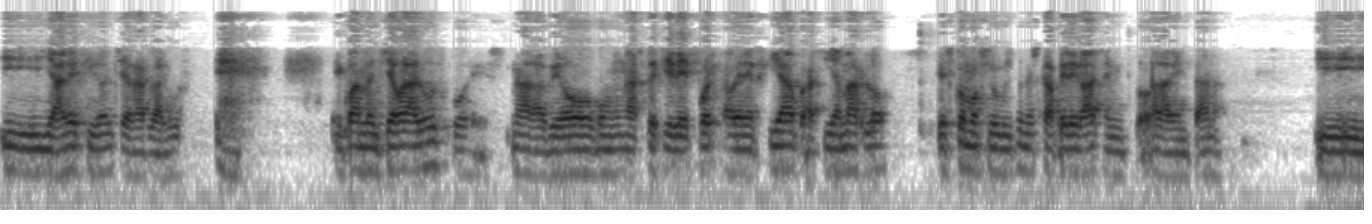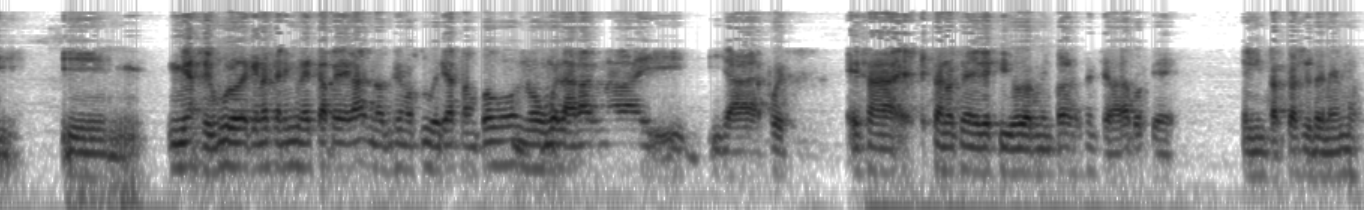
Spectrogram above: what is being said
y ya decido enchegar la luz. y cuando enchego la luz, pues nada, veo como una especie de fuerza o de energía, por así llamarlo, que es como si hubiese un escape de gas en toda la ventana. Y, y me aseguro de que no sea ningún escape de gas, no tenemos tuberías tampoco, no huele a gas nada y, y ya pues esa esta noche he decidido dormir con la luz enchegada porque el impacto ha sido tremendo.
